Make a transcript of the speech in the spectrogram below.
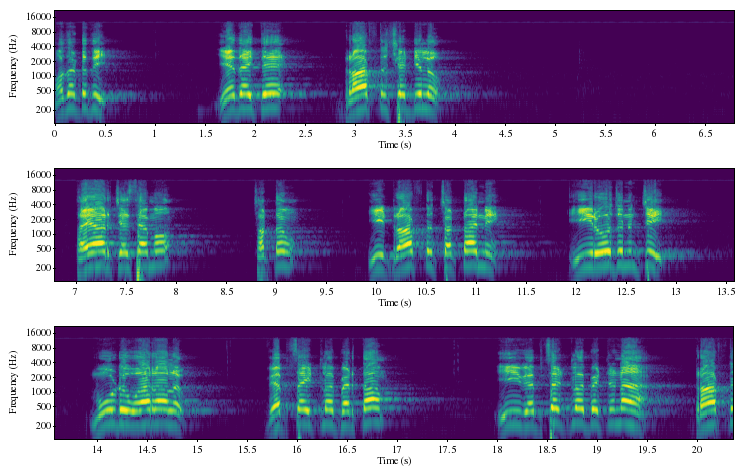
మొదటిది ఏదైతే డ్రాఫ్ట్ షెడ్యూల్ తయారు చేశామో చట్టం ఈ డ్రాఫ్ట్ చట్టాన్ని ఈ రోజు నుంచి మూడు వారాలు వెబ్సైట్లో పెడతాం. ఈ వెబ్సైట్లో పెట్టిన డ్రాఫ్ట్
